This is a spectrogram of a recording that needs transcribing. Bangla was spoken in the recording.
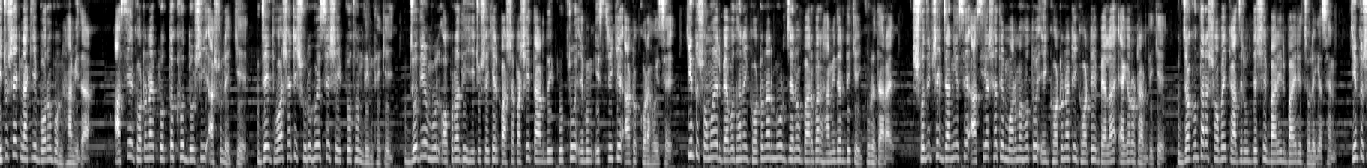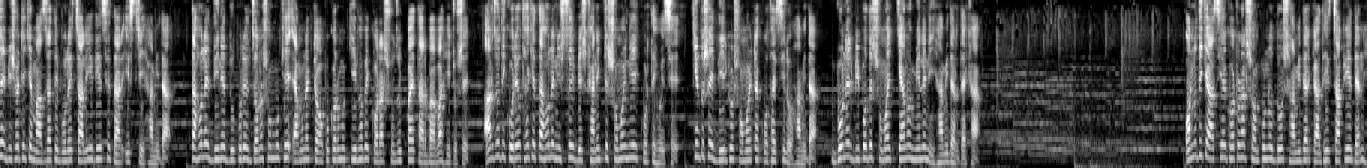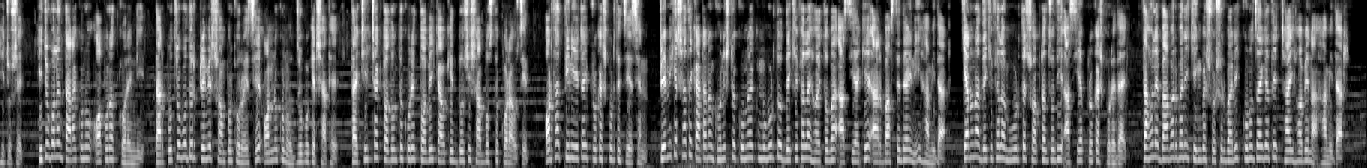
হিটু শেখ নাকি বড় বোন হামিদা? আসিয়া ঘটনায় প্রত্যক্ষ দোষী আসলে কে? যে ধোয়াশাটি শুরু হয়েছে সেই প্রথম দিন থেকেই। যদিও মূল অপরাধী হিটু শেখের পাশাপাশি তার দুই পুত্র এবং স্ত্রীকে আটক করা হয়েছে। কিন্তু সময়ের ব্যবধানে ঘটনার মোড় যেন বারবার হামিদার দিকেই ঘুরে দাঁড়ায়। সদীপ শেখ জানিয়েছে, আসিয়ার সাথে মর্মাহত এই ঘটনাটি ঘটে বেলা এগারোটার দিকে, যখন তারা সবাই কাজের উদ্দেশ্যে বাড়ির বাইরে চলে গেছেন। কিন্তু সেই বিষয়টিকে মাঝরাতে বলে চালিয়ে দিয়েছে তার স্ত্রী হামিদা। তাহলে দিনে দুপুরে জনসম্মুখে এমন একটা অপকর্ম কীভাবে করার সুযোগ পায় তার বাবা হিটু শেখ? আর যদি করেও থাকে, তাহলে নিশ্চয়ই বেশ খানিকটা সময় নিয়েই করতে হয়েছে। কিন্তু সেই দীর্ঘ সময়টা কোথায় ছিল হামিদা? বোনের বিপদের সময় কেন মেলেনি হামিদার দেখা? অন্যদিকে আসিয়া ঘটনার সম্পূর্ণ দোষ হামিদার কাঁধে চাপিয়ে দেন হিটু শেখ। হিটু বলেন, তারা কোনো অপরাধ করেননি। তার পুত্রবধূর প্রেমের সম্পর্ক রয়েছে অন্য কোনো যুবকের সাথে। তাই ঠিকঠাক তদন্ত করে তবেই কাউকে দোষী সাব্যস্ত করা উচিত। অর্থাৎ তিনি এটাই প্রকাশ করতে চেয়েছেন। প্রেমিকের সাথে কাটানো ঘনিষ্ঠ কোনো এক মুহূর্ত দেখে ফেলায় হয়তোবা আসিয়াকে আর বাঁচতে দেয়নি হামিদা। কেননা দেখে ফেলা মুহূর্তের সবটা যদি আসিয়া প্রকাশ করে দেয়, তাহলে বাবার বাড়ি কিংবা শ্বশুর বাড়ি কোনো জায়গাতে ঠাঁই হবে না হামিদার।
